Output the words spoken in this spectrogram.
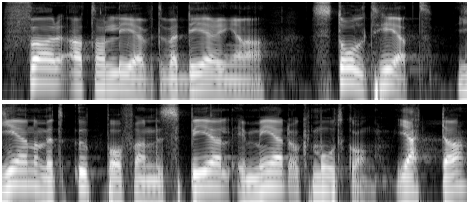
För att ha levt värderingarna, stolthet, genom ett uppoffrande spel i med och motgång. Hjärta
